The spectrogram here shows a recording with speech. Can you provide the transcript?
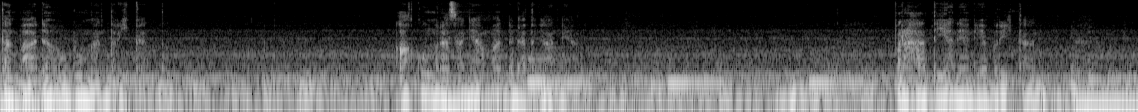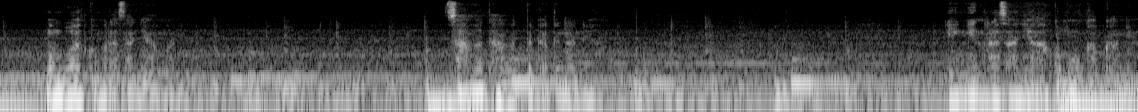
tanpa ada hubungan terikat, aku merasa nyaman dekat dengannya. Perhatian yang dia berikan membuatku merasa nyaman. Sangat hangat dekat dengannya. Ingin rasanya aku mengungkapkannya.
